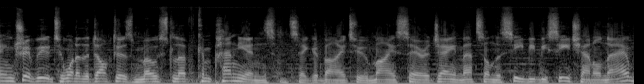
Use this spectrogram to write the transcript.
Paying tribute to one of the Doctor's most loved companions. Say goodbye to My Sarah Jane. That's on the CBBC channel now.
